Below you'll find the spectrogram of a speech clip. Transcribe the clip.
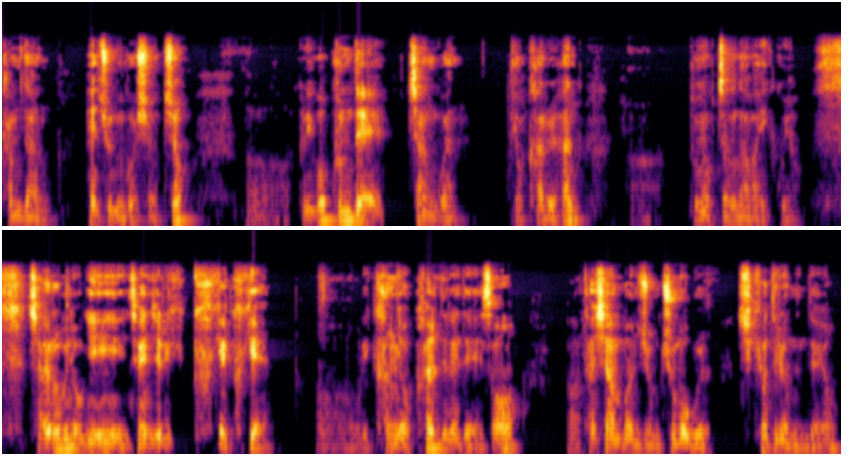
감당해 주는 것이었죠. 어, 그리고 군대 장관 역할을 한 어, 동역자가 나와 있고요. 자, 여러분 여기 제가 이제 이렇게 크게 크게 어, 우리 각 역할들에 대해서 어, 다시 한번 좀 주목을 시켜드렸는데요.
